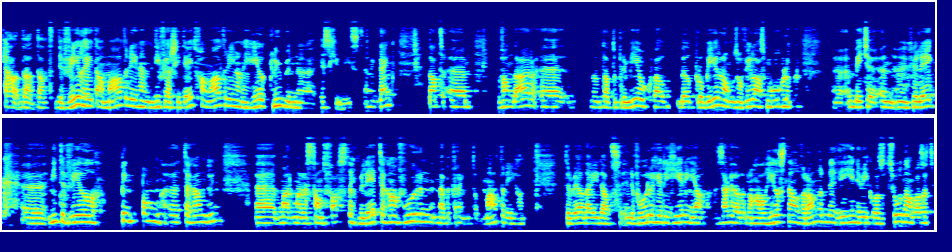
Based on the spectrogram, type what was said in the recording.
ja, dat, dat de veelheid aan maatregelen en de diversiteit van maatregelen heel kluwen uh, is geweest. En ik denk dat uh, vandaar dat de premier ook wel wil proberen om zoveel als mogelijk een beetje een, een gelijk, niet te veel pingpong te gaan doen, maar, maar een standvastig beleid te gaan voeren met betrekking tot maatregelen. Terwijl dat je dat in de vorige regering, ja, zag dat het nogal heel snel veranderde. De ene week was het zo, dan was het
